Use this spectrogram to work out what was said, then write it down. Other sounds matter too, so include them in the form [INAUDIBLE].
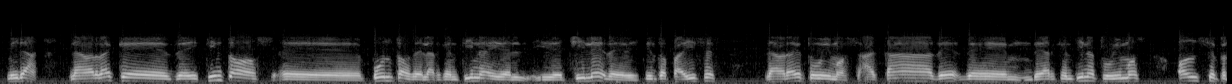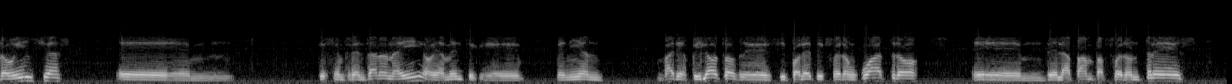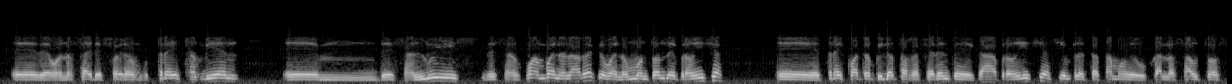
Mira, la verdad que de distintos eh, puntos de la Argentina y, del, y de Chile, de distintos países, la verdad que tuvimos acá de, de, de Argentina tuvimos 11 provincias eh, que se enfrentaron ahí, obviamente que venían varios pilotos, de Cipoletti fueron cuatro, eh, de La Pampa fueron tres, eh, de Buenos Aires fueron tres también, eh, de San Luis, de San Juan, bueno, la verdad que bueno, un montón de provincias, tres, cuatro pilotos referentes de cada provincia, siempre tratamos de buscar los autos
